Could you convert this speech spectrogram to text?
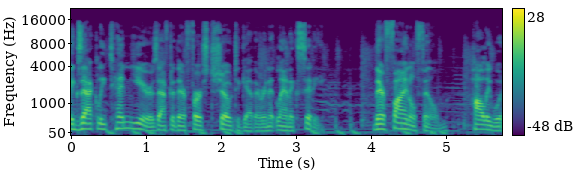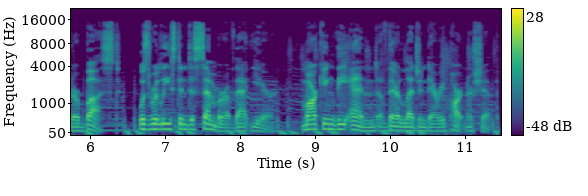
exactly 10 years after their first show together in Atlantic City. Their final film, Hollywood or Bust, was released in December of that year, marking the end of their legendary partnership.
